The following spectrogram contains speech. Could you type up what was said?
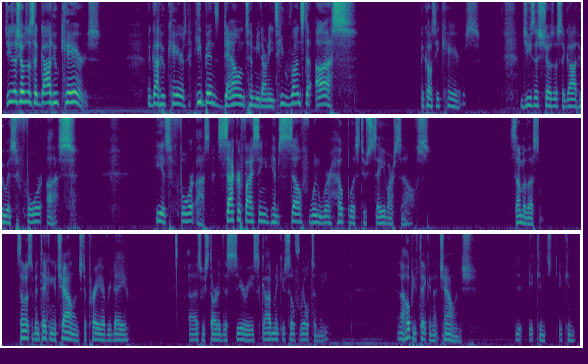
Jesus shows us a God who cares. A God who cares. He bends down to meet our needs. He runs to us because he cares. Jesus shows us a God who is for us. He is for us, sacrificing himself when we're helpless to save ourselves. Some of us some of us have been taking a challenge to pray every day uh, as we started this series, God make yourself real to me. And I hope you've taken that challenge. It, it can it can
